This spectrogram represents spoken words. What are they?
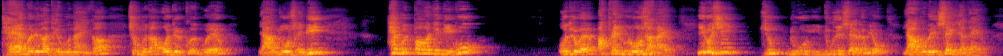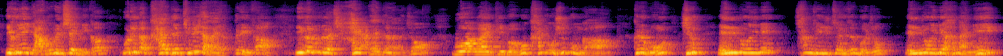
대머리가 되고 나니까 전부 다 어딜 거 뭐예요? 야 요셉이 해골 바가지 미고 어디로 가요? 막벨리로 오잖아요. 이것이 누구 누구 일생이라며? 야곱의 일생이잖아요. 이것이 야곱 일생입니까? 우리가 가야 될 길이잖아요. 그러니까 이걸 우리가 잘 알아야 되는 거죠. 무화과 잎이 뭐고 가져오신 뭔가. 그리고 지금 엘로임의 창세기 1장에서 뭐죠? 엘로임의 하나님이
